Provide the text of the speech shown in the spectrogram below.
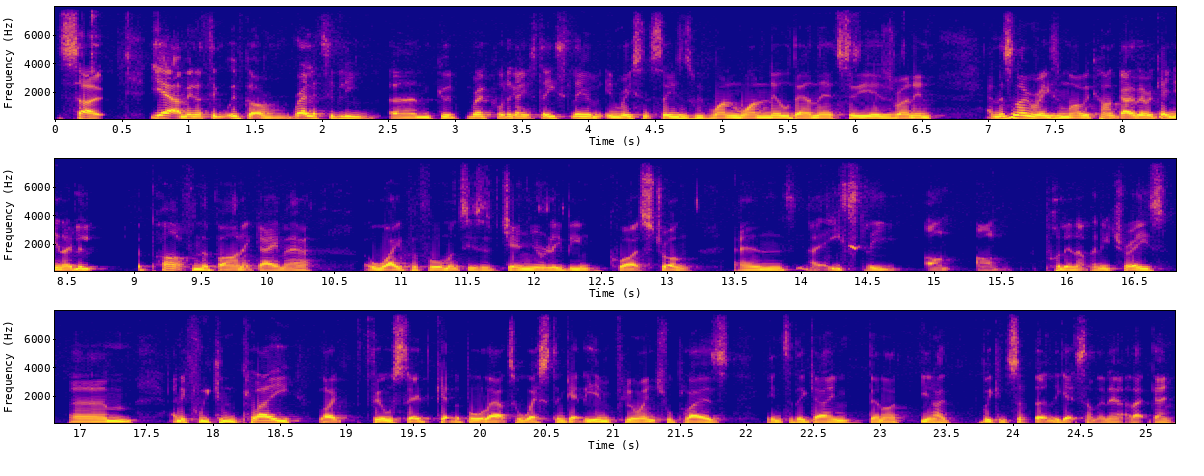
So Yeah, I mean, I think we've got a relatively um, good record against Eastleigh in recent seasons. We've won 1 0 down there two years running, and there's no reason why we can't go there again. You know, apart from the Barnet game, our away performances have generally been quite strong, and you know, Eastleigh aren't, aren't pulling up any trees. Um, and if we can play, like Phil said, get the ball out to West and get the influential players into the game, then I, you know, we can certainly get something out of that game.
